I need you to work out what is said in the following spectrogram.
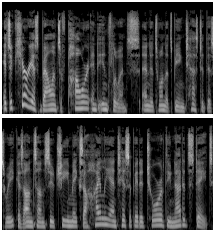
It's a curious balance of power and influence, and it's one that's being tested this week as Aung San Suu Kyi makes a highly anticipated tour of the United States.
